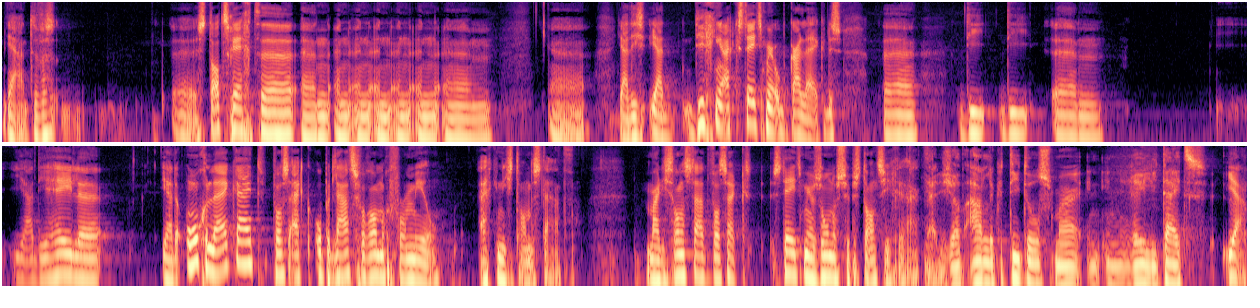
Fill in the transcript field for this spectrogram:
ja, dat was eh, stadsrechten en, en, en, en, en, en ehm, eh, ja, die, ja, die gingen eigenlijk steeds meer op elkaar lijken. Dus eh, die, die, ehm, ja, die hele ja, de ongelijkheid was eigenlijk op het laatst vooral nog formeel. Eigenlijk in die standenstaat. Maar die standenstaat was eigenlijk steeds meer zonder substantie geraakt. Ja, dus je had adellijke titels, maar in, in realiteit Ja.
